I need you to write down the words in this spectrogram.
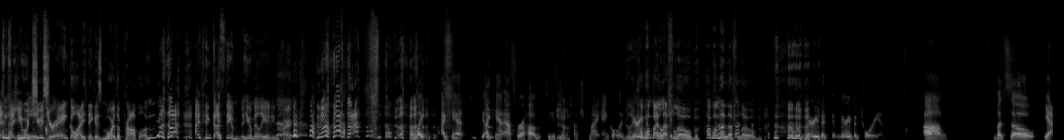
And that you would choose your ankle, I think, is more the problem. I think that's the humiliating part. I'm like, I can't, I can't ask for a hug. Please Yeah. just touch my ankle. It's You're like, very. how about my left it's lobe? How about my left lobe? it's very, it's very Victorian. Um, but so yeah,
